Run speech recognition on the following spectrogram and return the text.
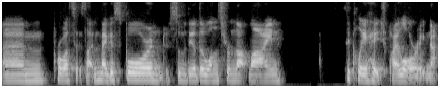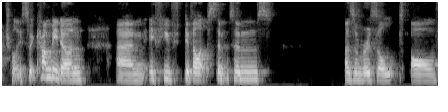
um, probiotics like Megaspore and some of the other ones from that line to clear H. pylori naturally. So it can be done um, if you've developed symptoms as a result of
